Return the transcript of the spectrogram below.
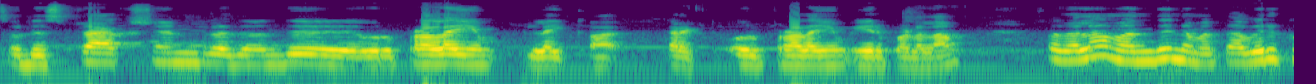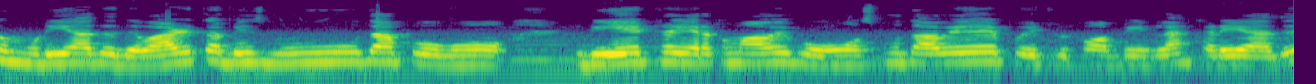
ஸோ டிஸ்ட்ராக்ஷன்றது வந்து ஒரு பிரளயம் லைக் கரெக்ட் ஒரு பிரளயம் ஏற்படலாம். ஸோ அதெல்லாம் வந்து நம்ம தவிர்க்க முடியாதது. வாழ்க்கை அப்படியே ஸ்மூத்தாக போவோம் இப்படி ஏற்ற இறக்கமாகவே போவோம் ஸ்மூத்தாகவே போயிட்டு இருக்கோம் அப்படின்லாம் கிடையாது.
